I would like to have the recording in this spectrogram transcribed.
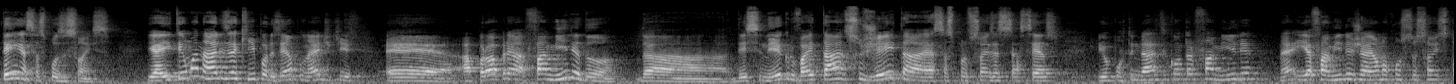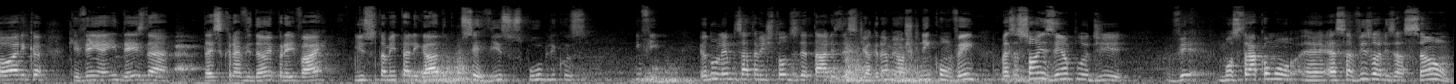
têm essas posições? E aí tem uma análise aqui, por exemplo, né, de que é, a própria família do, da, desse negro vai estar sujeita a essas profissões, a esse acesso e oportunidades, enquanto a família, né, e a família já é uma construção histórica que vem aí desde a da escravidão e por aí vai. Isso também está ligado com serviços públicos. Enfim, eu não lembro exatamente todos os detalhes desse diagrama, eu acho que nem convém, mas é só um exemplo de ver, mostrar como é, essa visualização,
